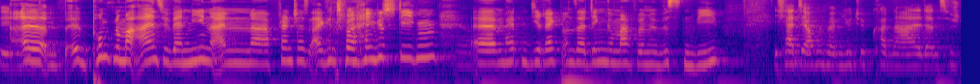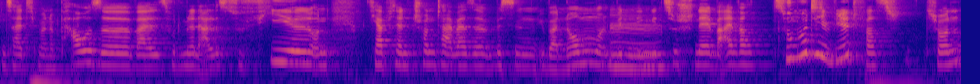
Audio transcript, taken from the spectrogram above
Äh, äh, Punkt Nummer eins, wir wären nie in eine Franchise-Agentur eingestiegen, ähm, hätten direkt unser Ding gemacht, wenn wir wüssten, wie. Ich hatte ja auch mit meinem YouTube-Kanal dann zwischenzeitlich mal eine Pause, weil es wurde mir dann alles zu viel und ich habe dann schon teilweise ein bisschen übernommen und bin irgendwie zu schnell, war einfach zu motiviert fast schon.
